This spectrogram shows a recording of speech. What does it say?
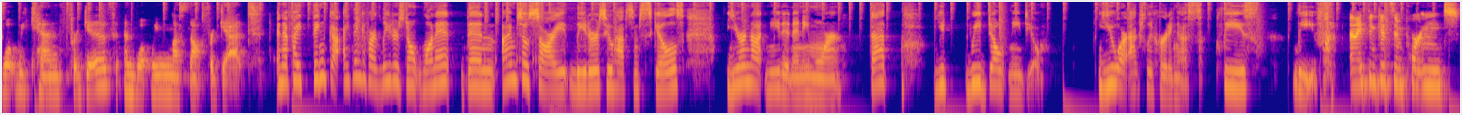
what we can forgive, and what we must not forget. And if I think I think if our leaders don't want it, then I'm so sorry, leaders who have some skills, you're not needed anymore. That you we don't need you. You are actually hurting us. Please leave. And I think it's important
